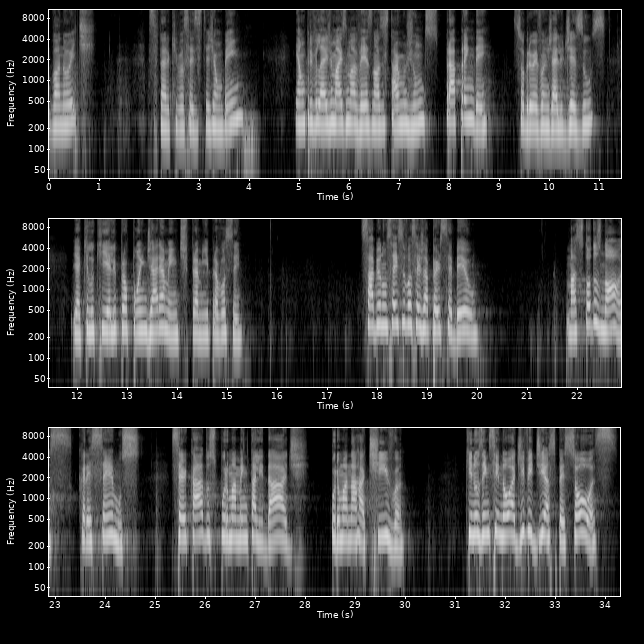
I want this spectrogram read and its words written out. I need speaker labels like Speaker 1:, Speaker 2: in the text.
Speaker 1: boa noite. Espero que vocês estejam bem. E é um privilégio mais uma vez nós estarmos juntos para aprender sobre o Evangelho de Jesus e aquilo que ele propõe diariamente para mim e para você. Sabe, eu não sei se você já percebeu, mas todos nós crescemos cercados por uma mentalidade, por uma narrativa que nos ensinou a dividir as pessoas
